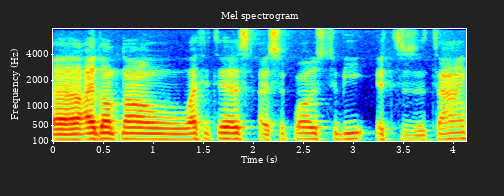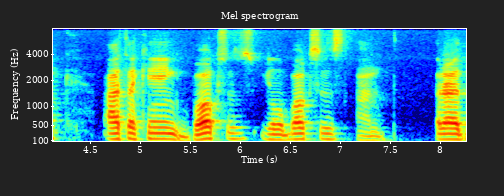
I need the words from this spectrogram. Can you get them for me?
I don't know what it is. I suppose to be it is a tank attacking boxes, yellow boxes, and red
